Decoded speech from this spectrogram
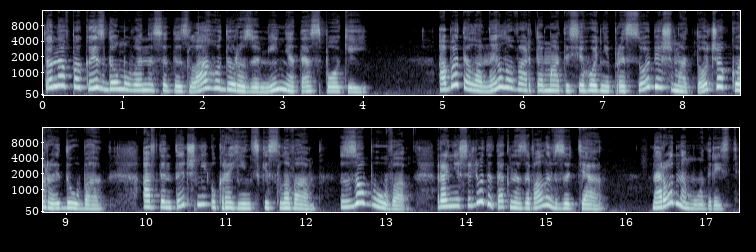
то навпаки з дому винесете злагоду, розуміння та спокій. Аби таланило, варто мати сьогодні при собі шматочок кори дуба, автентичні українські слова. Зобува. Раніше люди так називали взуття. Народна мудрість.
